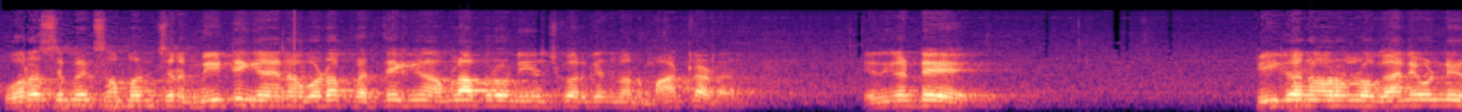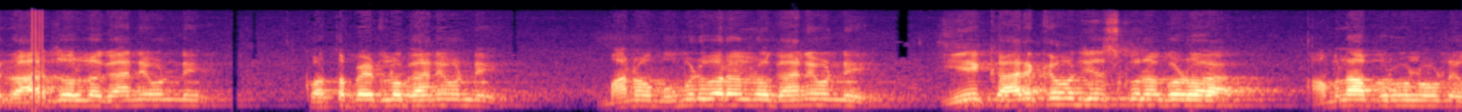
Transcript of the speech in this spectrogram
కోనసీమకి సంబంధించిన మీటింగ్ అయినా కూడా ప్రత్యేకంగా అమలాపురం నియోజకవర్గం మనం మాట్లాడాలి. ఎందుకంటే పీగనవరంలో కానివ్వండి రాజోల్లో కానివ్వండి కొత్తపేటలో కానివ్వండి మనం ముమ్మిడివరంలో కానివ్వండి ఏ కార్యక్రమం చేసుకున్నా కూడా అమలాపురంలోనే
